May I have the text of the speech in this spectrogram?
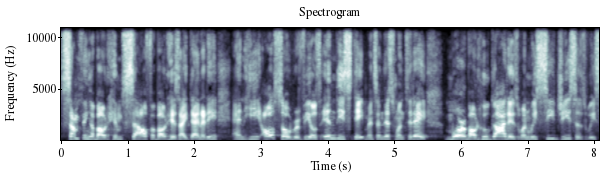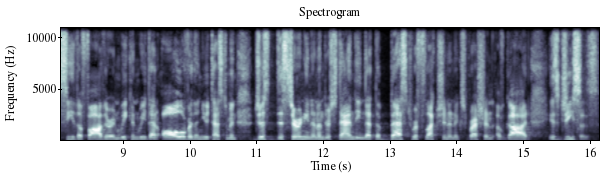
something about himself, about his identity, and he also reveals in these statements, and this one today, more about who God is. When we see Jesus, we see the Father, and we can read that all over the New Testament, just discerning and understanding that the best reflection and expression of God is Jesus.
